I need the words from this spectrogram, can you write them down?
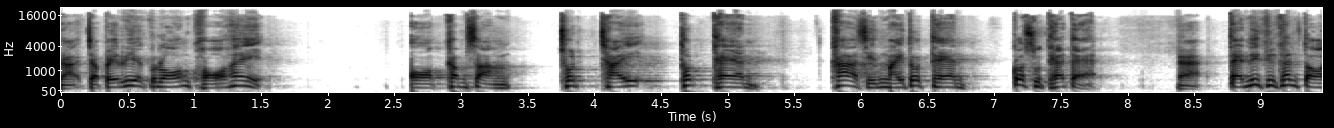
นะจะไปเรียกร้องขอให้ออกคำสั่งชดใช้ทดแทน ค่าสินไหมทดแทนก็สุดแท้แต่ นะแต่นี่คือขั้นตอน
